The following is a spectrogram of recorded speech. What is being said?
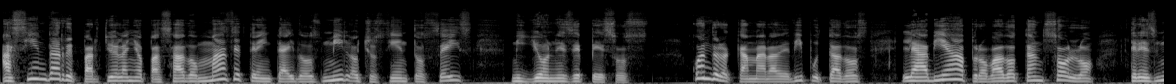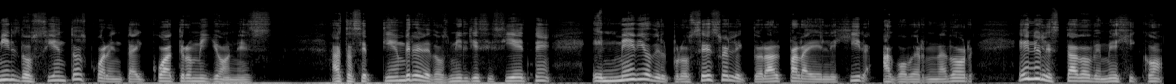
Hacienda repartió el año pasado más de 32.806 millones de pesos, cuando la Cámara de Diputados le había aprobado tan solo 3.244 millones. Hasta septiembre de 2017, en medio del proceso electoral para elegir a gobernador en el Estado de México,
